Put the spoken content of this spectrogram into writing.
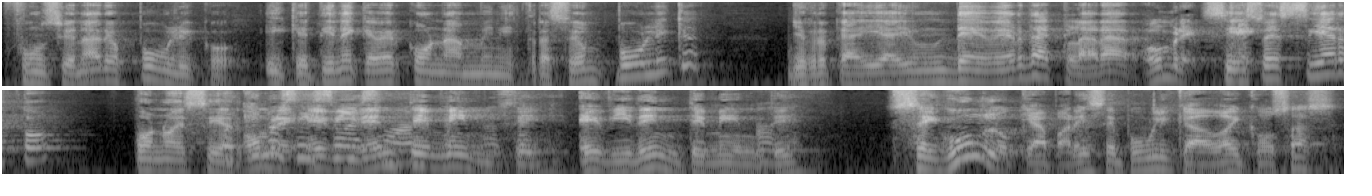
funcionarios públicos y que tiene que ver con la administración pública, yo creo que ahí hay un deber de aclarar. Hombre, si eh, eso es cierto o no es cierto. Hombre, evidentemente, antes? No sé. evidentemente, según lo que aparece publicado, hay cosas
